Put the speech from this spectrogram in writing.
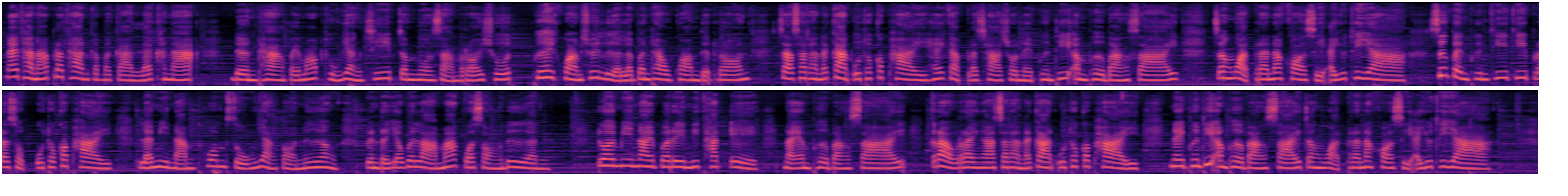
ในฐานะประธานกรรมการและคณะ เดินทางไปมอบถุงอย่างชีพจำนวน 300 ชุด เพื่อให้ความช่วยเหลือและบรรเทาความเดือดร้อน จากสถานการณ์อุทกภัยให้กับประชาชนในพื้นที่อำเภอบางซ้าย จังหวัดพระนครศรีอยุธยา ซึ่งเป็นพื้นที่ที่ประสบอุทกภัย และมีน้ำท่วมสูงอย่างต่อเนื่อง เป็นระยะเวลามากกว่า 2 เดือน โดยมีนายปรินนิทัศน์เอกนายอำเภอบางซ้าย กล่าวรายงานสถานการณ์อุทกภัย ในพื้นที่อำเภอบางซ้ายจังหวัดพระนครศรีอยุธยา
